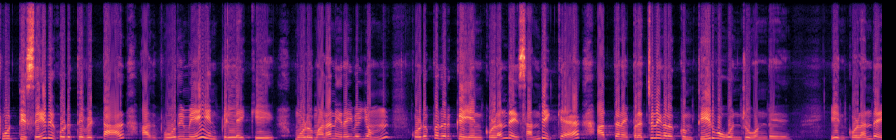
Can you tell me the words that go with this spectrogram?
பூர்த்தி செய்து கொடுத்து விட்டால் அது போதுமே என் பிள்ளைக்கு. முழு மன நிறைவையும் கொடுப்பதற்கு என் குழந்தை சந்திக்க அத்தனை பிரச்சனைகளுக்கும் தீர்வு ஒன்று உண்டு. என் குழந்தை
